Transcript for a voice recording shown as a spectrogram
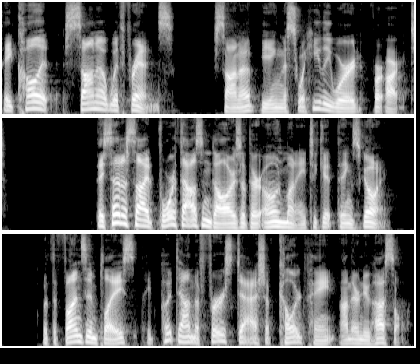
They'd call it Sanaa with Friends, Sanaa being the Swahili word for art. They set aside $4,000 of their own money to get things going. With the funds in place, they put down the first dash of colored paint on their new hustle.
